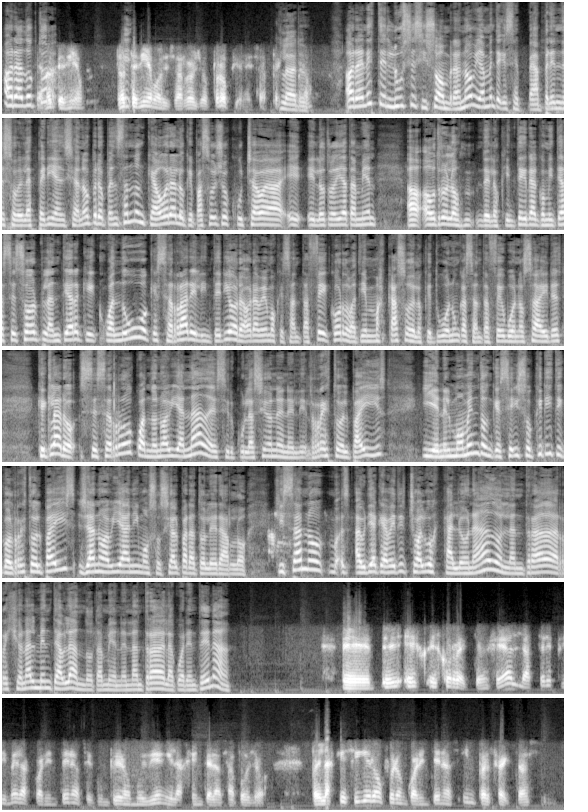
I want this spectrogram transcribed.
Ahora, doctor... no teníamos, no eh, teníamos desarrollo propio en ese aspecto. Claro. Ahora, en este luces y sombras, ¿no? Obviamente que se aprende sobre la experiencia, ¿no? Pero pensando en que ahora lo que pasó, yo escuchaba eh, el otro día también a, otro de los, de los que integra el comité asesor plantear que cuando hubo que cerrar el interior, ahora vemos que Santa Fe, Córdoba, tiene más casos de los que tuvo nunca Santa Fe, Buenos Aires, que claro, se cerró cuando no había nada de circulación en el resto del país y en el momento en que se hizo crítico el resto del país ya no había ánimo social para tolerarlo. Quizás no habría que haber hecho algo escalonado en la entrada, regionalmente hablando también, en la entrada de la cuarentena. Eh, es, es, correcto. En general, las tres primeras cuarentenas se cumplieron muy bien y la gente las apoyó. Pero las que siguieron fueron cuarentenas imperfectas,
